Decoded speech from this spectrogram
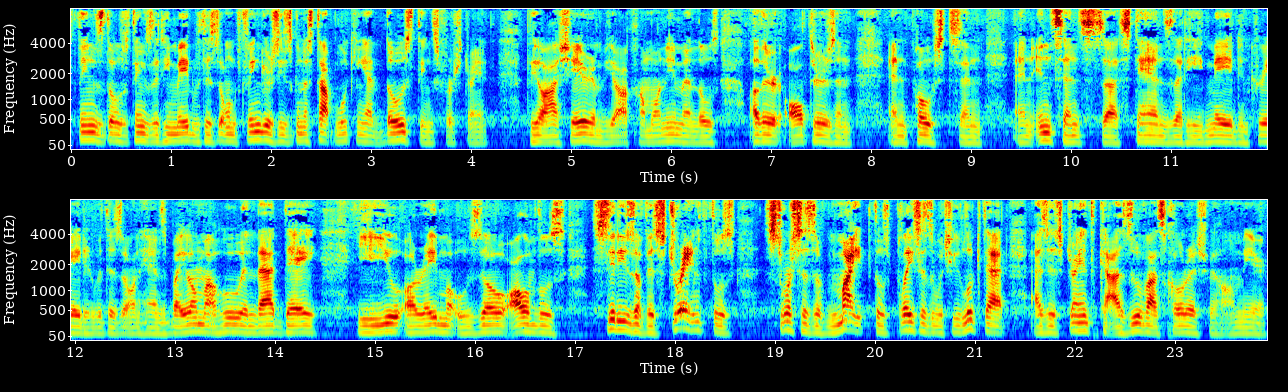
things, those things that he made with his own fingers, he's going to stop looking at those things for strength. And those other altars and, and posts and, and incense uh, stands that he made and created with his own hands. In that day, Yiyu Arema Uzo, all of those cities of his strength, those sources of might, those places which he looked at as his strength, Ka'azuvas Choresh ve'amir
